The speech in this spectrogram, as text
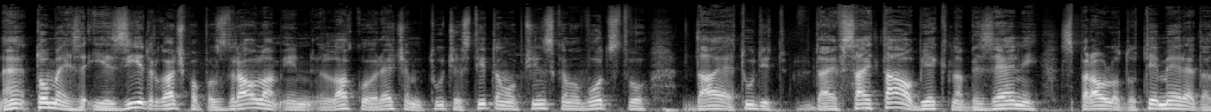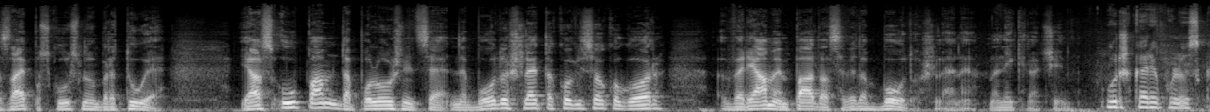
Ne, to me jezi, drugače pa pozdravljam in lahko rečem tu čestitam občinskemu vodstvu, da je, tudi, da je vsaj ta objekt na Bezeni spravilo do te mere, da zdaj poskusno obratuje. Jaz upam, da položnice ne bodo šle tako visoko gor, verjamem pa, da seveda bodo šle ne, na nek način. Urška Repulusk.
